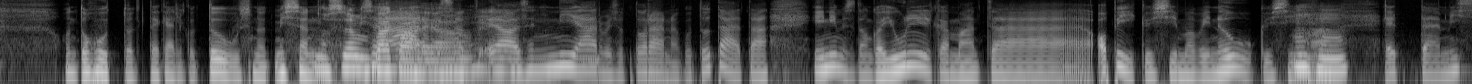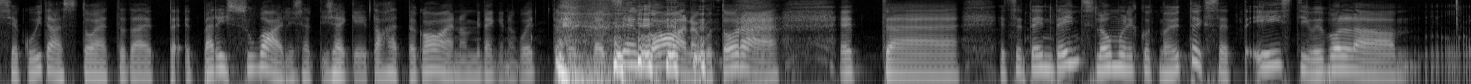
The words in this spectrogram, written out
on tohutult tegelikult tõusnud, mis on, no, see on mis on väga hea. ja see on nii äärmiselt tore nagu tõdeda. inimesed on ka julgemad abi küsima või nõu küsima mm, -hmm. et mis ja kuidas toetada, et, et päris suvaliselt isegi ei taheta ka enam midagi nagu ette võtta, et see on ka nagu tore, et et see tendents loomulikult ma ütleks, et Eesti võib-olla,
